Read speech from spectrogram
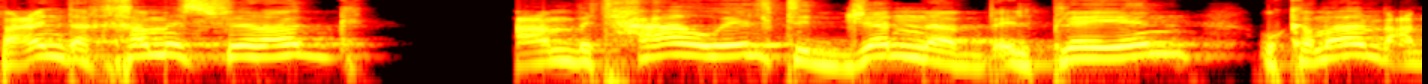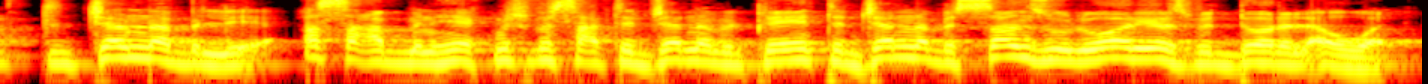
فعندك خمس فرق عم بتحاول تتجنب ال play-in وكمان عم تتجنب اللي أصعب من هيك مش بس عم تتجنب ال play-in تتجنب السانز والوريورز بالدور الأول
